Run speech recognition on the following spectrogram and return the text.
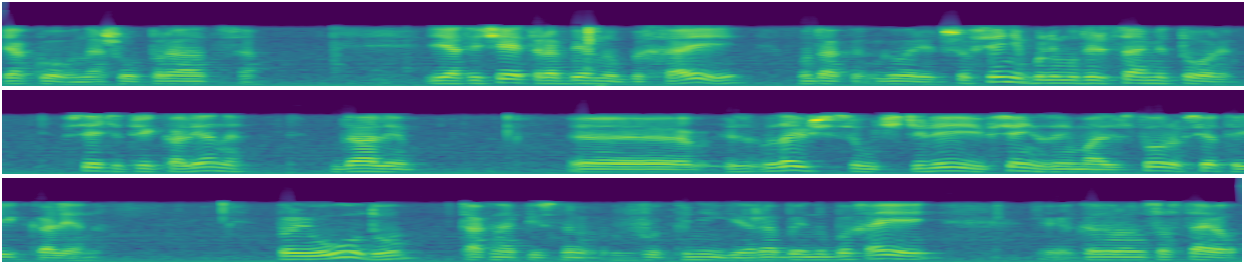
Якова, нашего праотца. И отвечает Рабену Бехаи, он так говорит, что все они были мудрецами Торы. Все эти три колена дали э, выдающихся учителей, и все они занимались Торой, все три колена. Про Иуду, так написано в книге Рабену Бехаи, э, которую он составил,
